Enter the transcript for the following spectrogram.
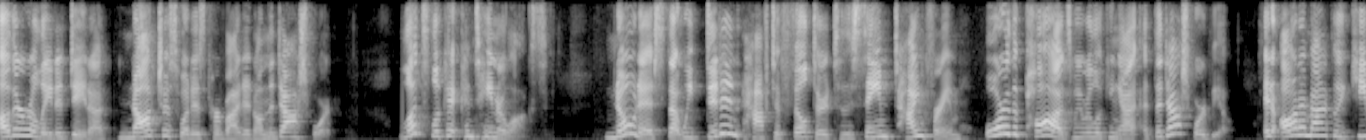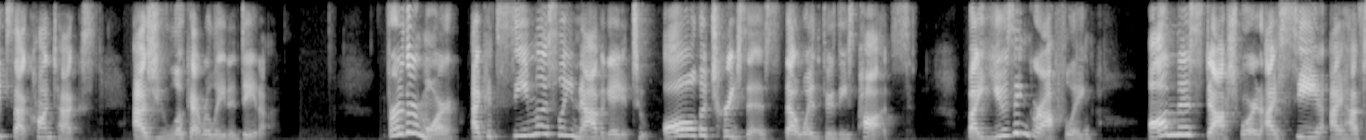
other related data, not just what is provided on the dashboard. Let's look at container logs. Notice that we didn't have to filter to the same time frame or the pods we were looking at at the dashboard view. It automatically keeps that context as you look at related data. Furthermore, I could seamlessly navigate to all the traces that went through these pods. By using GraphLink, on this dashboard, I see I have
